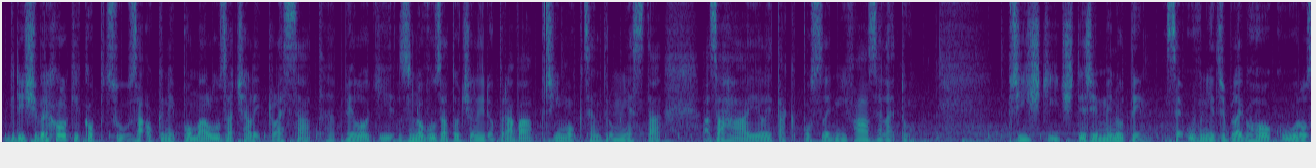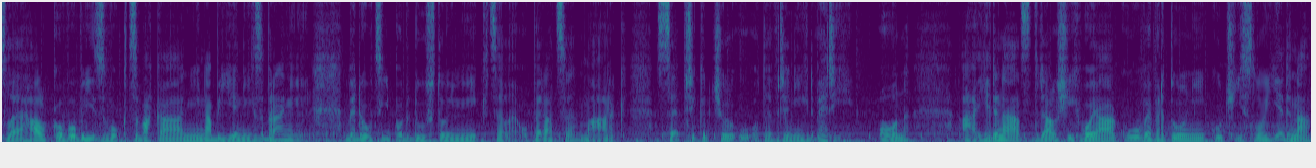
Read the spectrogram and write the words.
Když vrcholky kopců za okny pomalu začaly klesat, piloti znovu zatočili doprava přímo k centru města a zahájili tak poslední fázi letu. Příští čtyři minuty se uvnitř Blackhawků rozléhal kovový zvuk cvakání nabíjených zbraní. Vedoucí poddůstojník celé operace, Mark, se přikrčil u otevřených dveří. On a jedenáct dalších vojáků ve vrtulníku číslo jedna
